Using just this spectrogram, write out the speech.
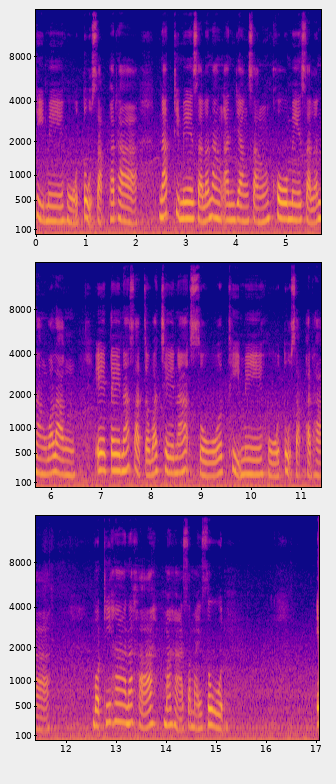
ถิเมโหตุสัพพทา นัตถิเมสารนังอัญญังสังโฆเมสารนังวลัง เอเตนะสัจจวัชเชนะโสถิเมโหตุสัพพทา บทที่ 5 นะคะ มหาสมัยสูตร เอ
